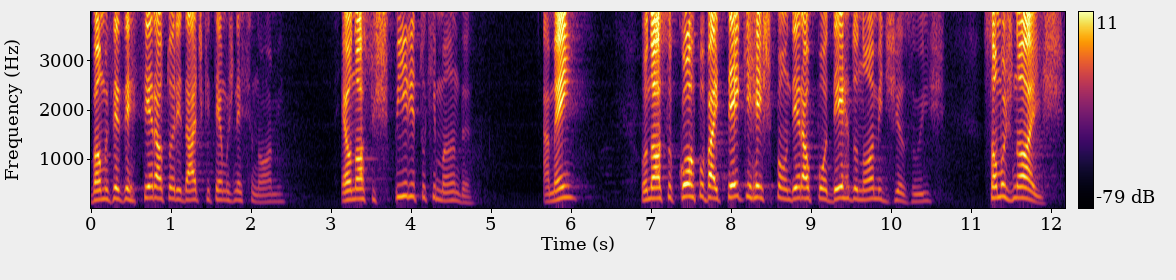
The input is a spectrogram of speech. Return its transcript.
Vamos exercer a autoridade que temos nesse nome. É o nosso espírito que manda. Amém? O nosso corpo vai ter que responder ao poder do nome de Jesus. Somos nós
